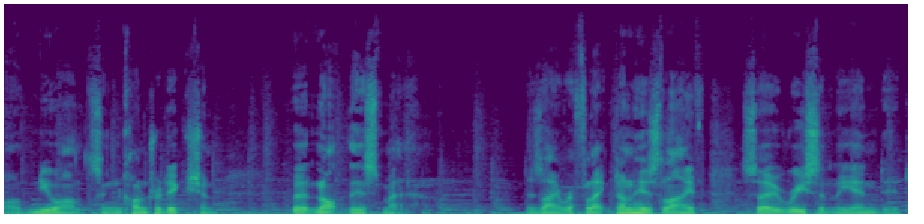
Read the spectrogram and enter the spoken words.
of nuance and contradiction, but not this man. As I reflect on his life, so recently ended,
